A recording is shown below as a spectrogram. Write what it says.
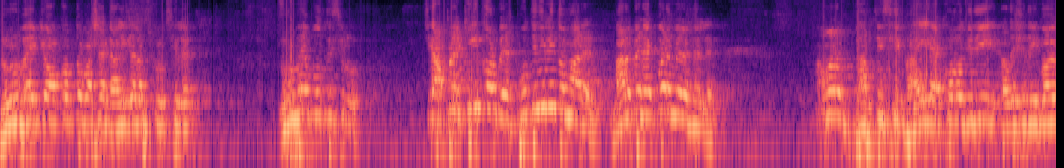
নুরু ভাইকে অকথ্য ভাষায় গালিগালাজ করছিলেন। নুরু ভাই বলতেছিল যে, আপনারা কি করবেন? প্রতিদিনই তো মারেন। মারবেন, একবারে মেরে ফেলেন আমরা ভাবতেছি, ভাই এখনও যদি তাদের সাথে এইভাবে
